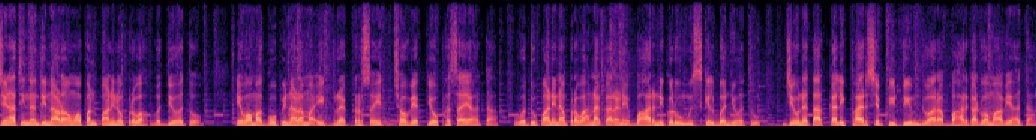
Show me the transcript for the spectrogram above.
જેનાથી નદી નાળાઓમાં પણ પાણીનો પ્રવાહ વધ્યો હતો. એવામાં ગોપીનાળામાં એક ટ્રેક્ટર સહિત છ વ્યક્તિઓ ફસાયા હતા. વધુ પાણીના પ્રવાહના કારણે બહાર નીકળવું મુશ્કેલ બન્યું હતું. જેઓને તાત્કાલિક ફાયર સેફટી ટીમ દ્વારા બહાર કાઢવામાં આવ્યા હતા.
